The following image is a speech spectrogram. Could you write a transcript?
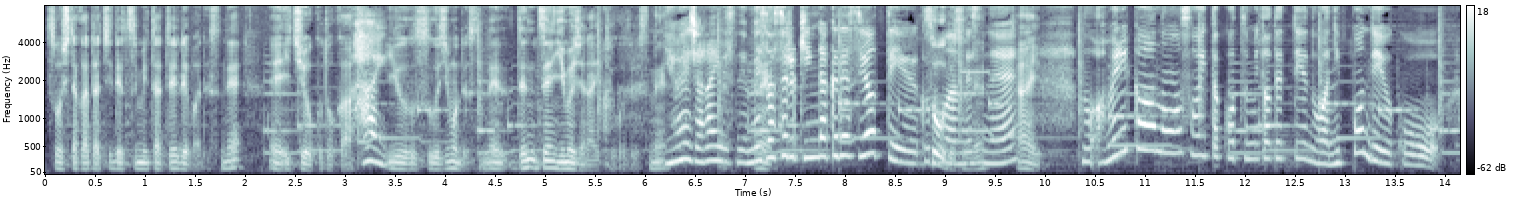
そうした形で積み立てればですね1億とかい。う数字もですね、はい、全然夢じゃないということですね。夢じゃないですね。目指せる金額ですよっていうことなんですね。はい、のアメリカのそういったこう積み立てっていうのは日本でいうこう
